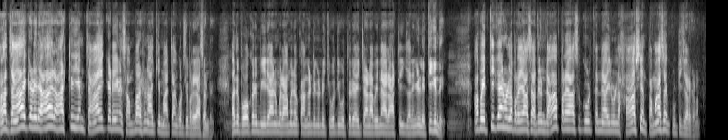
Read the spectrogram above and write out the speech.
ആ ചായക്കടയിൽ ആ രാഷ്ട്രീയം ചായക്കടയിൽ സംഭാഷണമാക്കി മാറ്റാൻ കുറച്ച് പ്രയാസമുണ്ട്. അത് പോക്കറും ബീരാനും രാമനൊക്കെ ഒക്കെ അങ്ങോട്ടും ഇങ്ങോട്ടും ചോദ്യം ഉത്തരവായിട്ടാണ് പിന്നെ ആ രാഷ്ട്രീയം ജനങ്ങളിൽ എത്തിക്കുന്നത്. അപ്പോൾ എത്തിക്കാനുള്ള പ്രയാസം അതുണ്ട്. ആ പ്രയാസം കൂടി തന്നെ അതിലുള്ള ഹാസ്യം തമാശ കൂട്ടിച്ചേർക്കണം.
